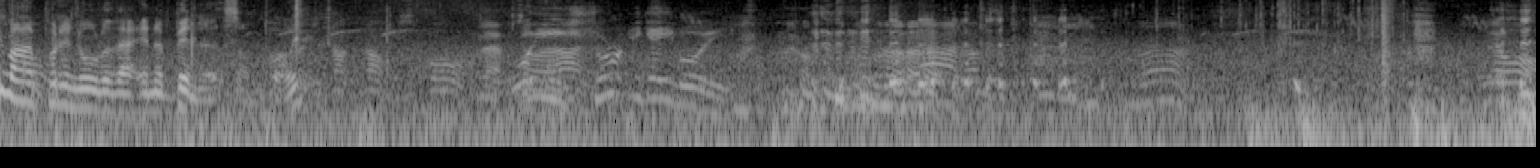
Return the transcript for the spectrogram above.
you mind putting all of that in a bin at some point? Oi, you gay boy. You know what?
